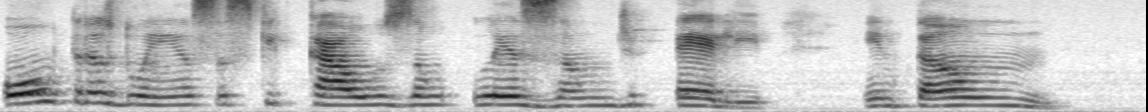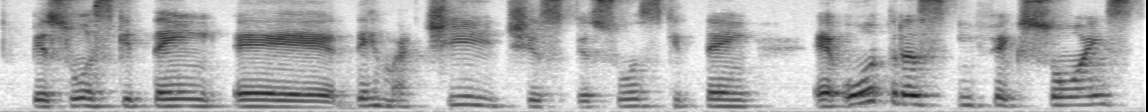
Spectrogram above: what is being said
outras doenças que causam lesão de pele. Então, pessoas que têm é, dermatites, pessoas que têm é, outras infecções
